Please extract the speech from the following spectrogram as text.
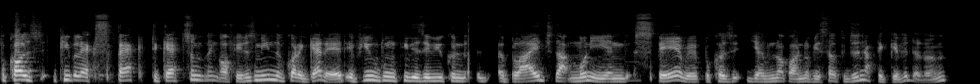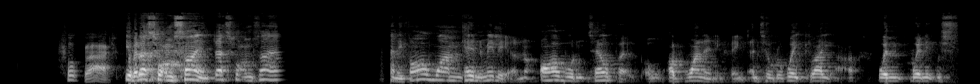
because people expect to get something off you doesn't mean they've got to get it. If you don't feel as if you can oblige that money and spare it because you've not got enough yourself, you doesn't have to give it to them. Fuck that. Yeah, but that's what I'm saying. That's what I'm saying. And if I won 10 million, I wouldn't tell people I'd won anything until the week later when, when it was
